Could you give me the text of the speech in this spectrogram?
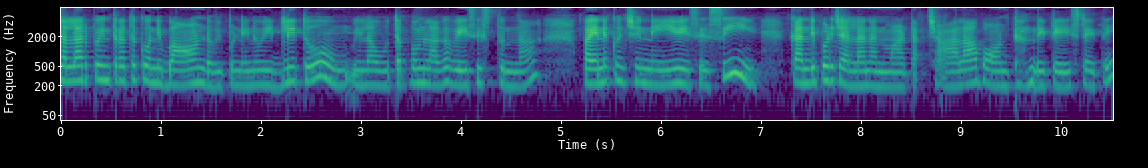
చల్లారిపోయిన తర్వాత కొన్ని బాగుండవు. ఇప్పుడు నేను ఇడ్లీతో ఇలా ఉతప్పం లాగా వేసిస్తున్నా. పైన కొంచెం నెయ్యి వేసేసి కందిపొడి చల్లానమాట చాలా బాగుంటుంది టేస్ట్ అయితే.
